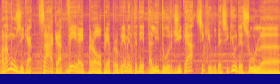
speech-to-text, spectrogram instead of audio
Ma la musica sacra, vera e propria, propriamente detta liturgica, si chiude, si chiude sul eh,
